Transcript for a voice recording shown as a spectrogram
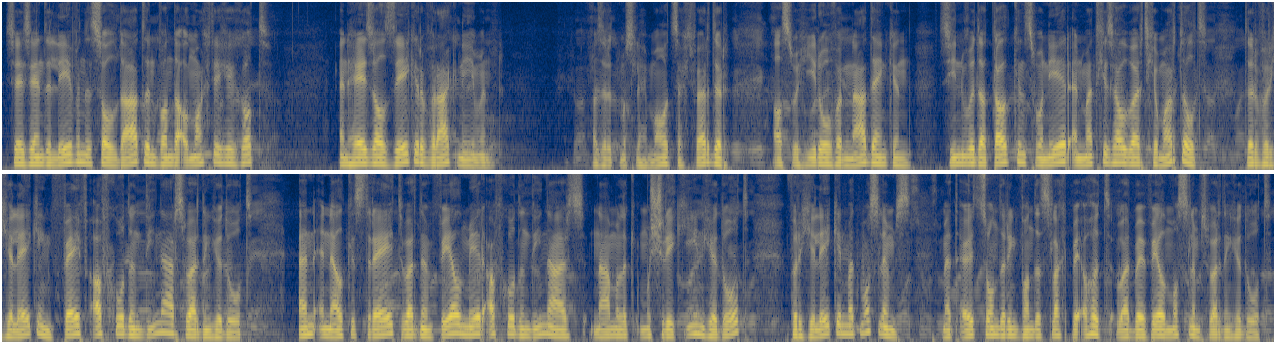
Zij zijn de levende soldaten van de Almachtige God en hij zal zeker wraak nemen. Hazrat Muslim Maud zegt verder, als we hierover nadenken, zien we dat telkens wanneer een metgezel werd gemarteld, ter vergelijking vijf afgodendienaars werden gedood. En in elke strijd werden veel meer afgodendienaars, namelijk mushrikien, gedood, vergeleken met moslims, met uitzondering van de slag bij Uhud, waarbij veel moslims werden gedood.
